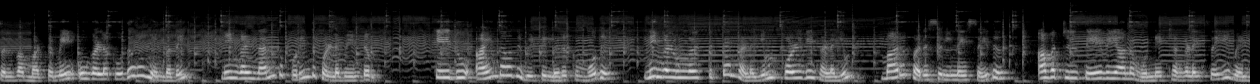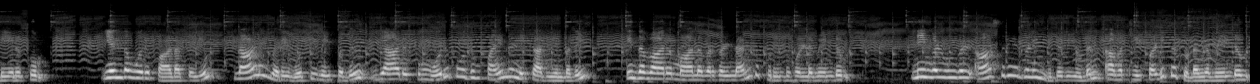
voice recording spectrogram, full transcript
செல்வம் மட்டுமே உங்களுக்கு உதவும் என்பதை நீங்கள் நன்கு புரிந்து கொள்ள வேண்டும். கேது ஐந்தாவது வீட்டில் இருக்கும்போது நீங்கள் உங்கள் திட்டங்களையும் கொள்கைகளையும் மறுபரிசீலனை செய்து அவற்றில் தேவையான முன்னேற்றங்களை செய்ய வேண்டியிருக்கும். எந்த ஒரு பாடத்தையும் நாளை வரை ஒத்திவைப்பது யாருக்கும் ஒருபோதும் பயனளிக்காது என்பதை இந்த வார மாணவர்கள் நன்கு புரிந்து கொள்ள வேண்டும். நீங்கள் உங்கள் ஆசிரியர்களின் உதவியுடன் அவற்றை படிக்க தொடங்க வேண்டும்.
